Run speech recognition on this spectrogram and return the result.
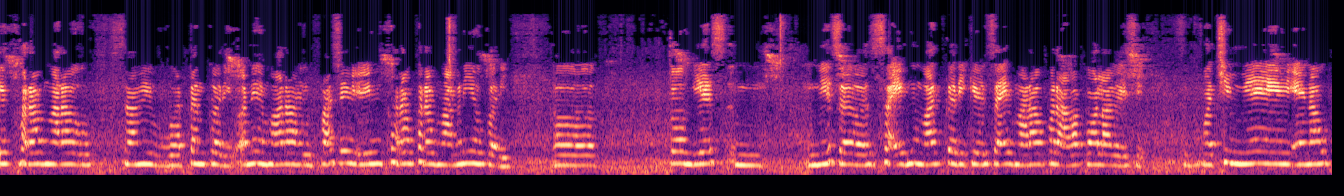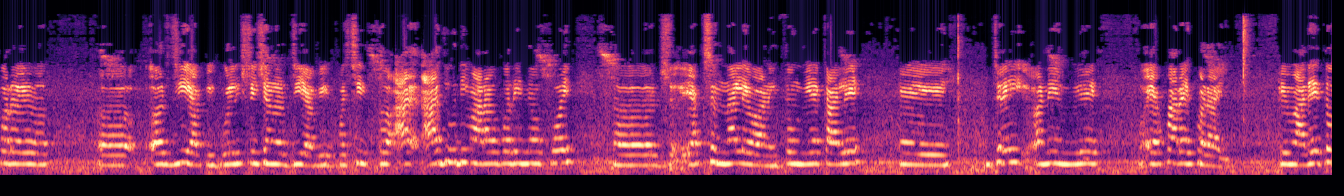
એ ખરાબ મારા સામે વર્તન કર્યું અને મારા પાસે એવી ખરાબ ખરાબ માગણીઓ કરી. તો મેં મેં સાહેબને વાત કરી કે સાહેબ મારા ઉપર આવા કોલ આવે છે. પછી મેં એના ઉપર અરજી આપી, પોલીસ સ્ટેશન અરજી આપી. પછી તો આ સુધી મારા ઉપર એનો કોઈ એક્શન ના લેવાની. તો મેં કાલે જઈ અને મેં એફઆરઆઈ ફડાવી કે મારે તો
